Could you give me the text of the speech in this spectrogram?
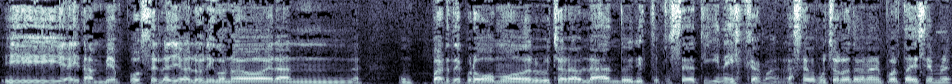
y ahí también pues se la lleva, lo único nuevo eran un par de promos de los luchadores hablando y listo. Entonces a TNA jamás, hace mucho rato que no le importa diciembre,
